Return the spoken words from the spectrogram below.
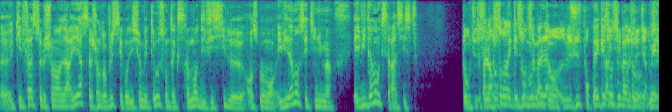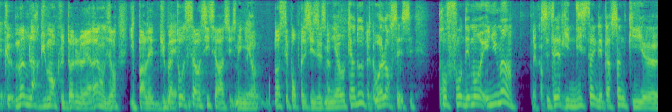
euh, qu'ils fassent le chemin en arrière, sachant qu'en plus ces conditions météo sont extrêmement difficiles euh, en ce moment. Évidemment, c'est inhumain. Et évidemment que c'est raciste. Donc, Alors, sur la question de ce là, bateau. juste pour La question de ce bateau, dire mais- que même l'argument que donne le RN en disant il parlait du bateau, Mais- ça aussi c'est raciste. mais a- Non, c'est pour préciser ça. Il n'y a aucun doute. Ou alors c'est profondément inhumain. C'est-à-dire qu'il distingue les personnes qui euh,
